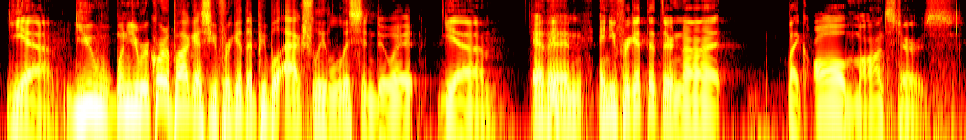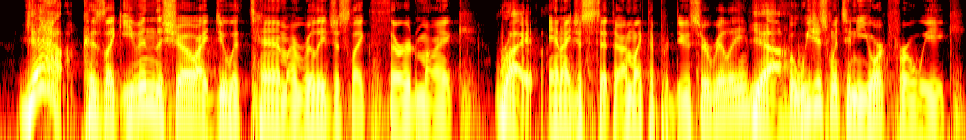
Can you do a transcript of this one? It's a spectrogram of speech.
yeah, You when you record a podcast, you forget that people actually listen to it, yeah. and then And, and you forget that they're not like all monsters. yeah, Cause like even the show I do with Tim, I'm really just like third mic. Right, and I just sit there. I'm like the producer, really. Yeah. But we just went to New York for a week,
